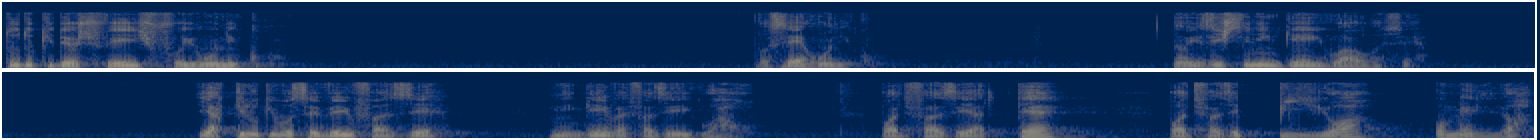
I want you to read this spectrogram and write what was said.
Tudo que Deus fez foi único. Você é único. Não existe ninguém igual a você. E aquilo que você veio fazer, ninguém vai fazer igual. Pode fazer até, pode fazer pior ou melhor,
